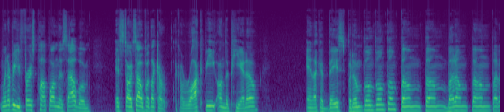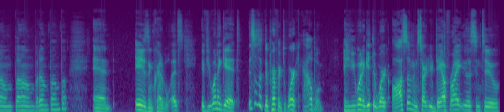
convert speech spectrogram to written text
whenever you first pop on this album, it starts out with like a like a rock beat on the piano and like a bass bum bum bum bum bum bum bum bum bum bum bum bum bum and it is incredible. It's if you want to get this is like the perfect work album. If you want to get to work awesome and start your day off right, you listen to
